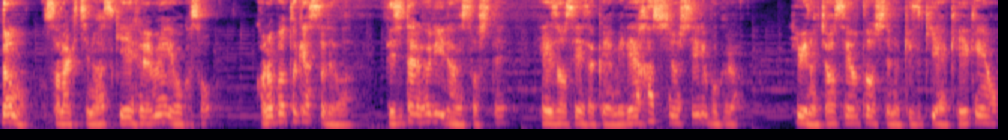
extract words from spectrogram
どうも、空吉のハスキー FM へようこそ。このポッドキャストでは、デジタルフリーランスとして映像制作やメディア発信をしている僕が、日々の調整を通しての気づきや経験を、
